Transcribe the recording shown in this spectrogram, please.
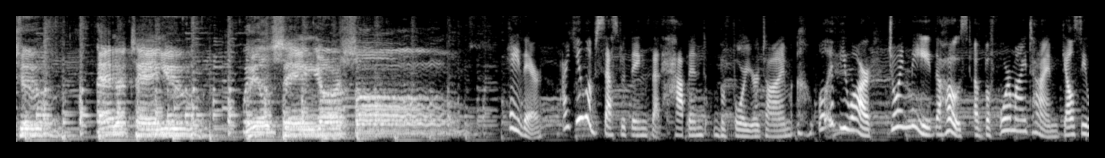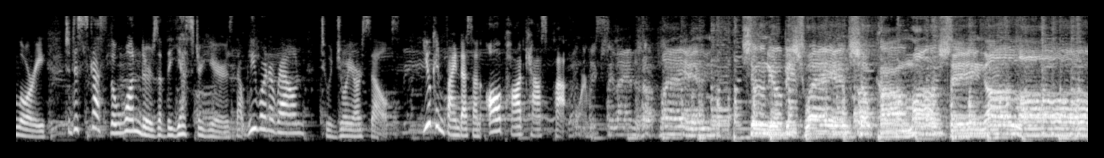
to entertain you. We'll sing your song. Hey there. Are you obsessed with things that happened before your time? Well, if you are, join me, the host of Before My Time, Kelsey Laurie, to discuss the wonders of the yesteryears that we weren't around to enjoy ourselves. You can find us on all podcast platforms. Playing, soon you'll be swaying, so come on, sing along.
